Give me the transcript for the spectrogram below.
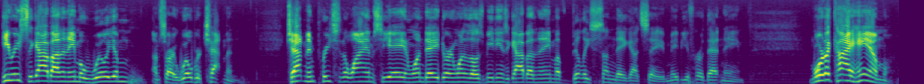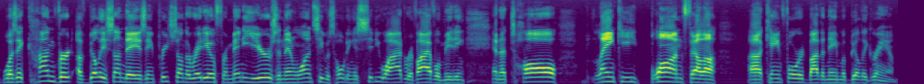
He reached the guy by the name of William, I'm sorry, Wilbur Chapman. Chapman preached at the YMCA, and one day during one of those meetings, a guy by the name of Billy Sunday got saved. Maybe you've heard that name. Mordecai Ham was a convert of Billy Sundays, and he preached on the radio for many years. And then once he was holding a citywide revival meeting, and a tall, lanky, blonde fella uh, came forward by the name of Billy Graham.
